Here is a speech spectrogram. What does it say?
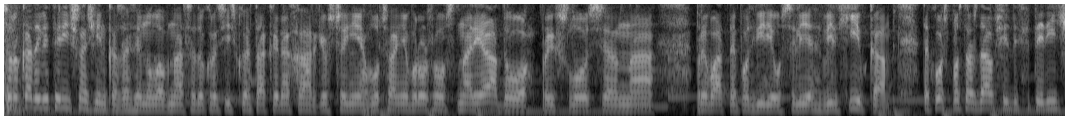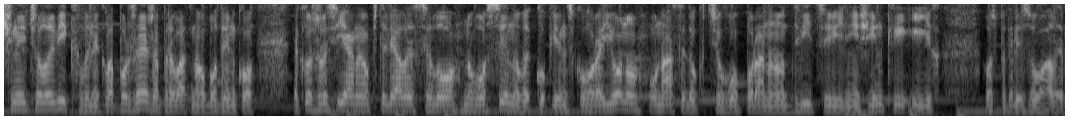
49-річна жінка загинула внаслідок російської атаки на Харківщині. Влучання ворожого снаряду прийшлося на приватне подвір'я у селі Вільхівка. Також постраждав 60-річний чоловік. Виникла пожежа приватного будинку. Також росіяни обстріляли село Новосинове Куп'янського району. Унаслідок цього поранено дві цивільні жінки і їх госпіталізували.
